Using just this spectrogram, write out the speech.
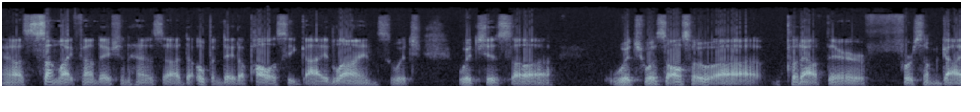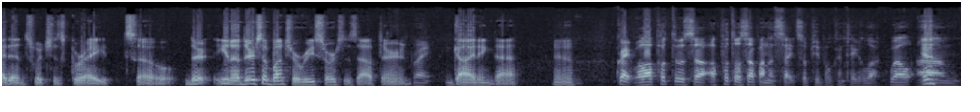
uh, Sunlight Foundation has uh, the Open Data Policy Guidelines, which which is uh, which was also uh, put out there for some guidance, which is great. So there, you know, there's a bunch of resources out there and right. guiding that. Yeah. Great. Well, I'll put those uh, I'll put those up on the site so people can take a look. Well. Yeah. Um,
